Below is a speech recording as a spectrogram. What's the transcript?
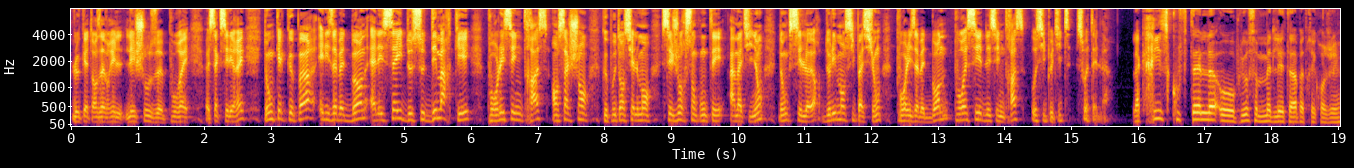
le 14 avril, les choses pourraient s'accélérer. Donc, quelque part, Elisabeth Borne, elle essaye de se démarquer pour laisser une trace en sachant que potentiellement ces jours sont comptés à Matignon. Donc c'est l'heure de l'émancipation pour Elisabeth Borne pour essayer de laisser une trace aussi petite soit-elle. La crise couvre-t-elle au plus haut sommet de l'État, Patrick Roger?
